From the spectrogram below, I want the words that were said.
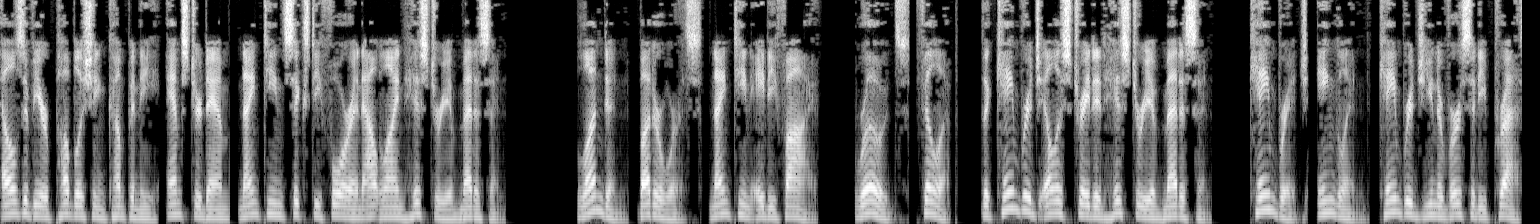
Elsevier Publishing Company, Amsterdam, 1964 An Outline History of Medicine. London, Butterworths, 1985. Rhodes, Philip. The Cambridge Illustrated History of Medicine. Cambridge, England, Cambridge University Press,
